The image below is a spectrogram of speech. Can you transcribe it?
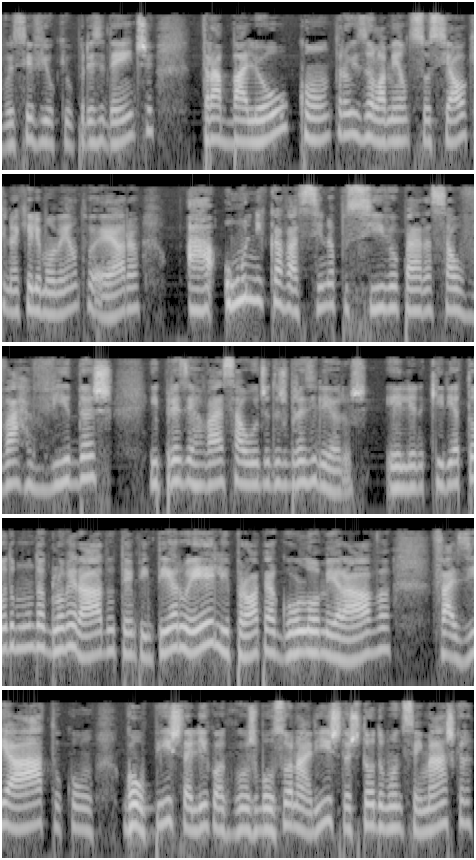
Você viu que o presidente trabalhou contra o isolamento social, que naquele momento era a única vacina possível para salvar vidas e preservar a saúde dos brasileiros. Ele queria todo mundo aglomerado o tempo inteiro, ele próprio aglomerava, fazia ato com golpista ali, com, com os bolsonaristas, todo mundo sem máscara.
